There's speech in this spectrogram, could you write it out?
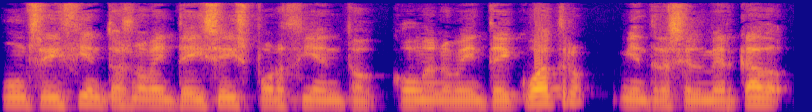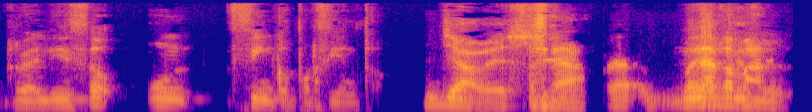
un 696%,94%, mientras el mercado realizó un 5%. Ya ves. O sea, vaya nada mal.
